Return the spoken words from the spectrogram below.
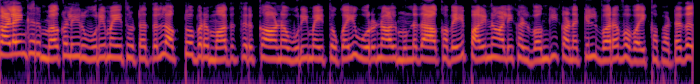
கலைஞர் மகளிர் உரிமை திட்டத்தில் அக்டோபர் மாதத்திற்கான உரிமை தொகை ஒருநாள் முன்னதாகவே பயனாளிகள் வங்கிக் கணக்கில் வரவு வைக்கப்பட்டது.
